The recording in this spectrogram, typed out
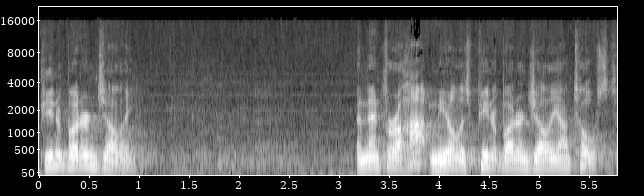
peanut butter and jelly. And then for a hot meal, is peanut butter and jelly on toast.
